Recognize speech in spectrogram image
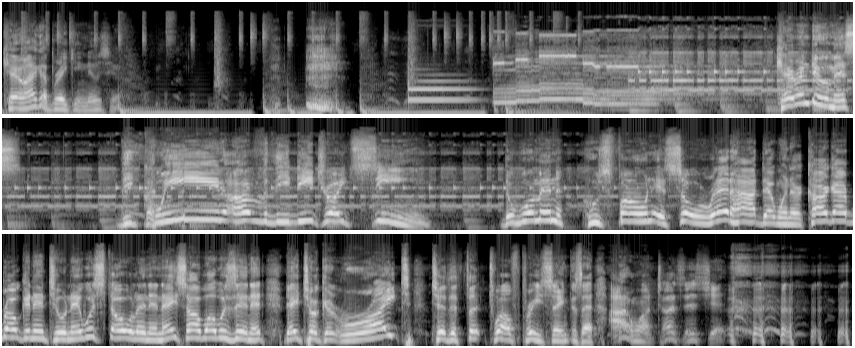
Karen, I got breaking news here. Karen Dumas, the queen of the Detroit scene, The woman whose phone is so red hot that when her car got broken into and it was stolen and they saw what was in it, they took it right to the th- 12th precinct and said, I don't want to touch this shit.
